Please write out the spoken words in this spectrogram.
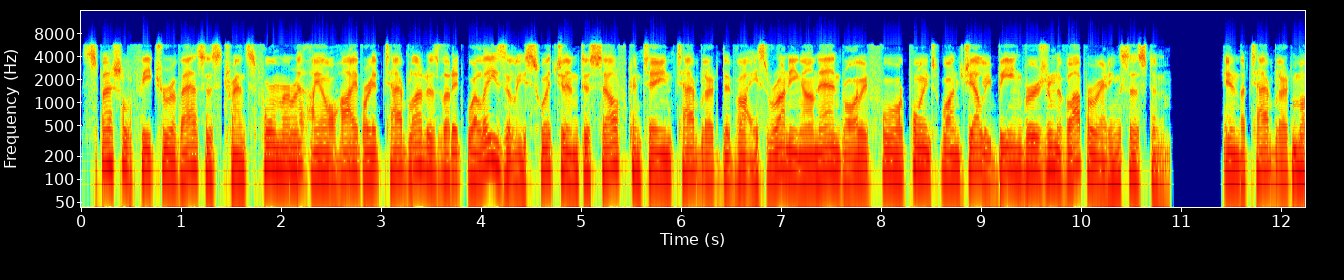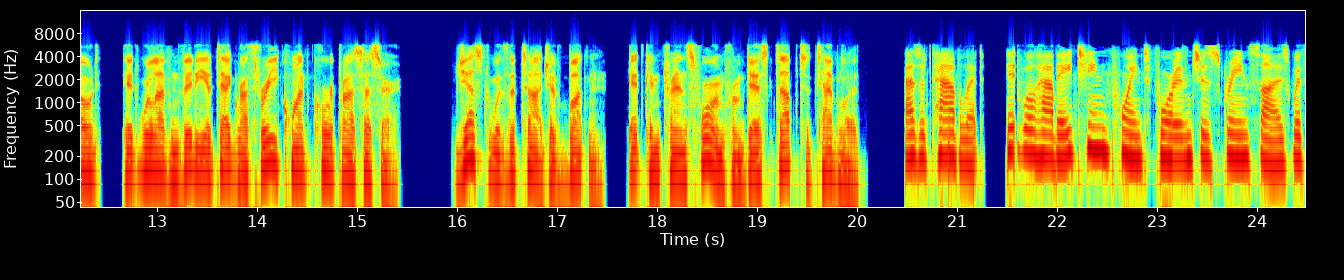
Special feature of Asus Transformer AiO Hybrid tablet is that it will easily switch into self-contained tablet device running on Android 4.1 Jelly Bean version of operating system. In the tablet mode, it will have NVIDIA Tegra 3 quad-core processor. Just with the touch of button, it can transform from desktop to tablet. As a tablet, it will have 18.4 inches screen size with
